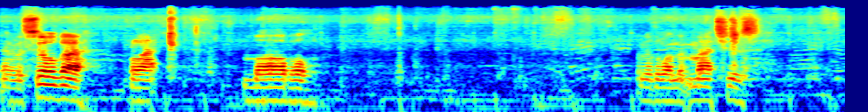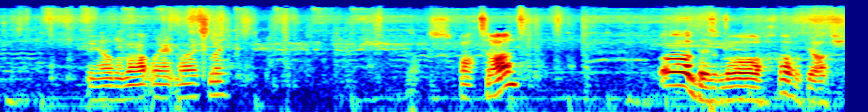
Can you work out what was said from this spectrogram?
Kind of a silver black marble. Another one that matches the album artwork nicely. Spot on. Oh, there's more. Oh gosh.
